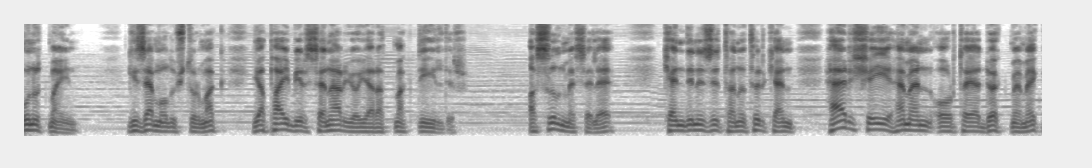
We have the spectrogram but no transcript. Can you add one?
Unutmayın, gizem oluşturmak, yapay bir senaryo yaratmak değildir. Asıl mesele, kendinizi tanıtırken her şeyi hemen ortaya dökmemek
